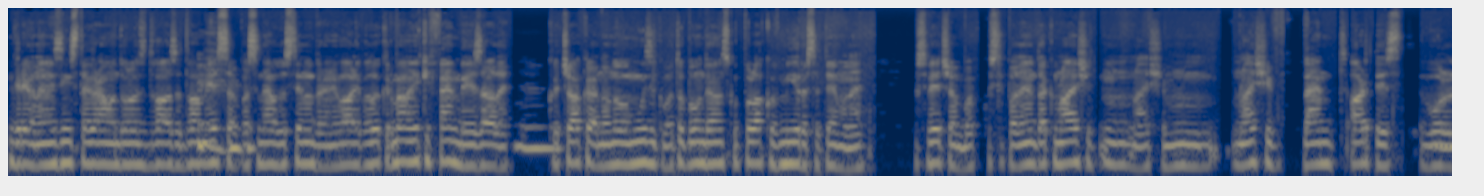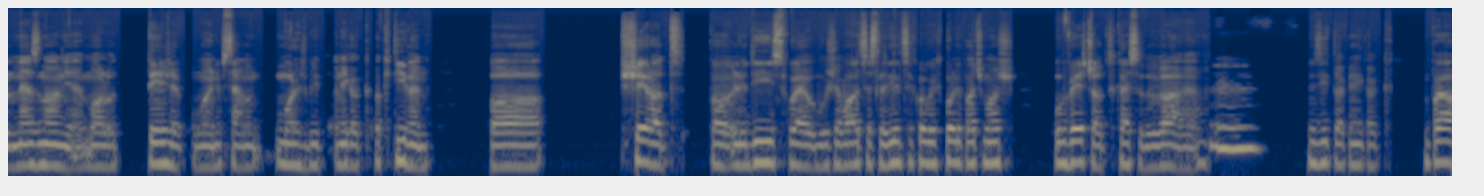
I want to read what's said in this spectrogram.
Grejo na z Instagrama dol z dva za dva meseca, pa se ne bodo s tem to, ker imajo neki fanbase zadaj, Mm. ko čakajo na novo muziko, pa to bom dejansko polako v miru se temu ne posvečam, ampak ko si pa vem, tako mlajši, mlajši, mlajši band, artist, bolj neznan je, malo teže, po mojem, vseeno moraš biti nekako aktiven, pa širati pa ljudi, svoje oboževalce, sledilce, koliko jih koli pač imaš, obveščati, kaj se dogaja. Ja. Mm. Zdi tako nekako. Pa ja,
